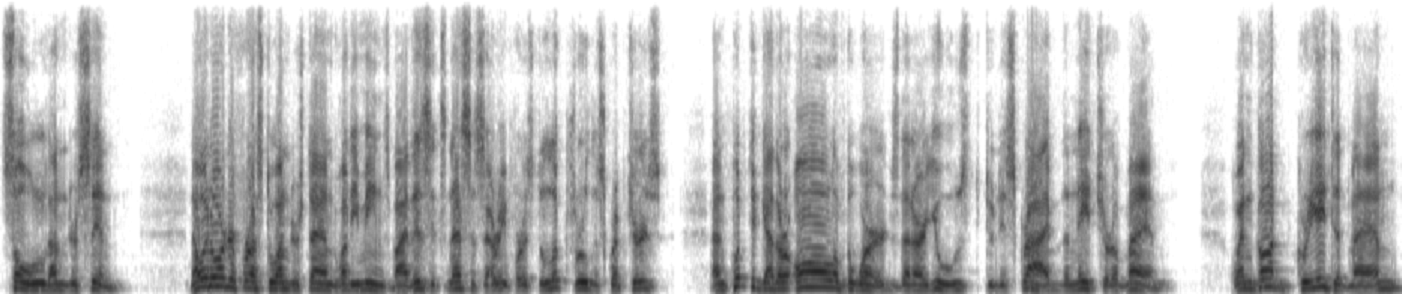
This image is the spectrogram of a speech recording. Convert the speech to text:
sold under sin. Now, in order for us to understand what he means by this, it's necessary for us to look through the scriptures and put together all of the words that are used to describe the nature of man. When God created man,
